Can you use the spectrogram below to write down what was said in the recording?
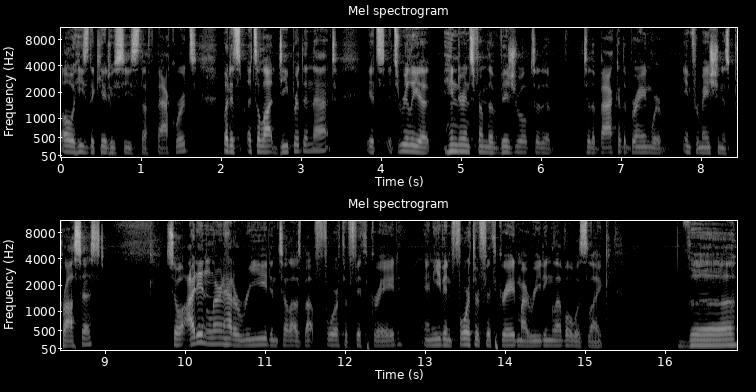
oh, he's the kid who sees stuff backwards. But it's it's a lot deeper than that. It's it's really a hindrance from the visual to the to the back of the brain where information is processed. So I didn't learn how to read until I was about fourth or fifth grade, and even fourth or fifth grade, my reading level was like the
